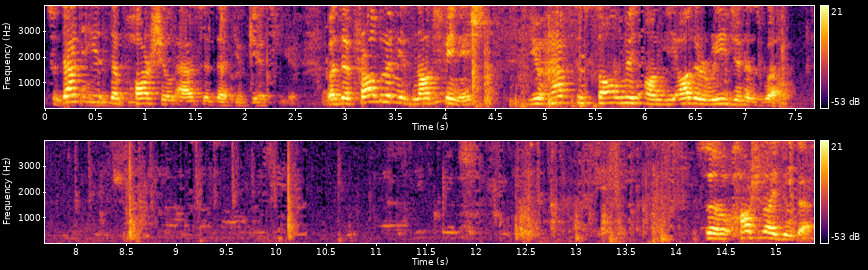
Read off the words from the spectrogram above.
So that is the partial answer that you get here. But the problem is not finished. You have to solve it on the other region as well. So how should I do that?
